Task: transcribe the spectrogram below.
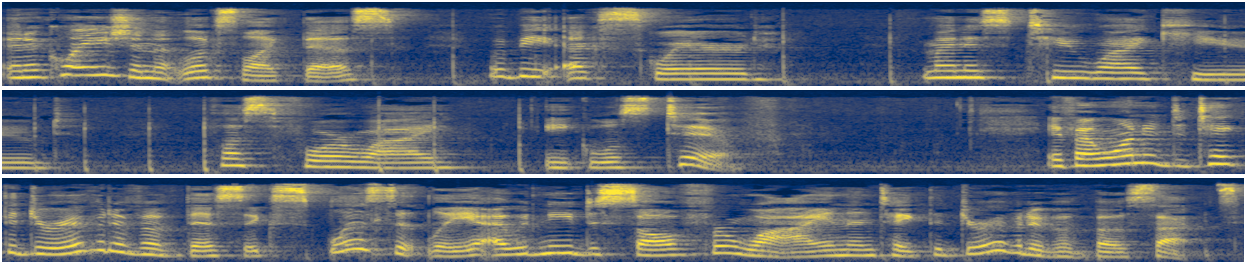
An equation that looks like this would be x squared minus 2y cubed plus 4y equals 2. If I wanted to take the derivative of this explicitly, I would need to solve for y and then take the derivative of both sides.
